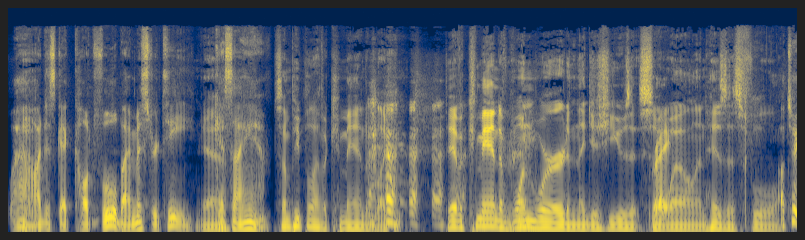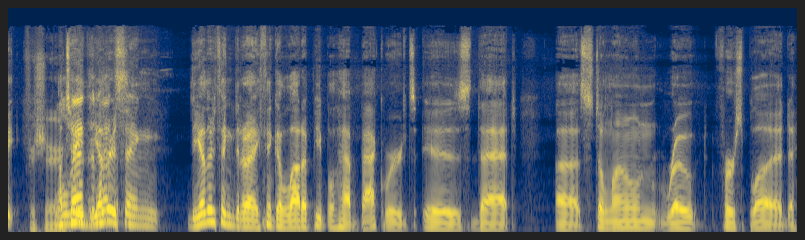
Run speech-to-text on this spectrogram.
wow, I just got called fool by Mister T. Yeah. Guess I am. Some people have a command of like they have a command of one word and they just use it so Right. well. And his is fool. I'll tell you- for sure. I'll tell you the other thing. The other thing that I think a lot of people have backwards is that uh, Stallone wrote First Blood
